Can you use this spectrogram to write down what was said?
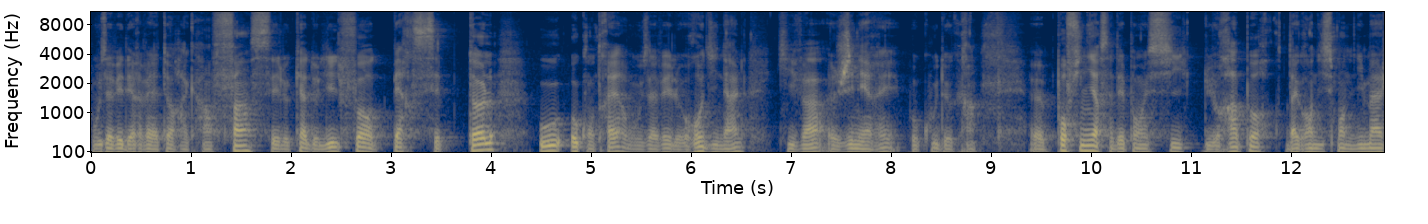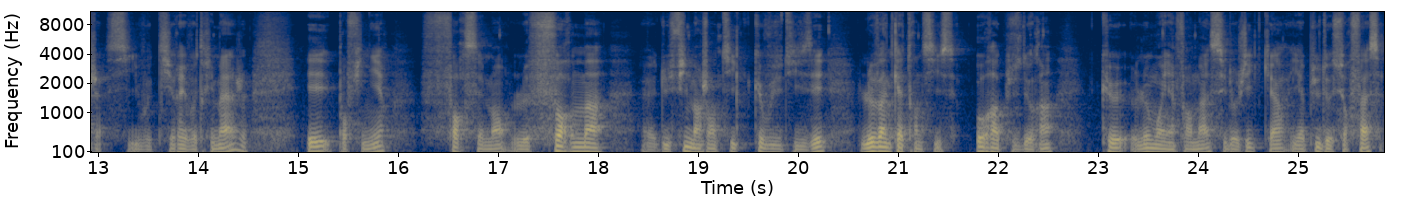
Vous avez des révélateurs à grains fins, c'est le cas de l'Ilford Perceptol, ou au contraire, vous avez le Rodinal qui va générer beaucoup de grains. Euh, pour finir, ça dépend aussi du rapport d'agrandissement de l'image si vous tirez votre image. Et pour finir, forcément, le format euh, du film argentique que vous utilisez, le 24-36, aura plus de grains que le moyen format, c'est logique car il y a plus de surface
